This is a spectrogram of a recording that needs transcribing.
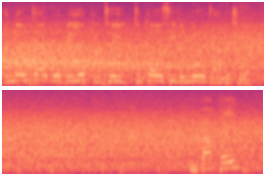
and no doubt will be looking to, to cause even more damage here. Mbappe.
